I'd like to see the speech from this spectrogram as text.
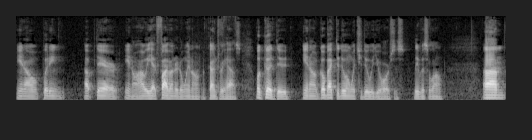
you know, putting up there, you know, how he had 500 to win on the country house. Well, good, dude. You know, go back to doing what you do with your horses. Leave us alone. Um,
